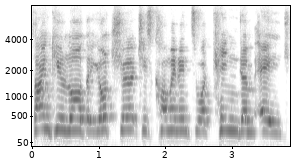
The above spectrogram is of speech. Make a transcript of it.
Thank you, Lord, that your church is coming into a kingdom age.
